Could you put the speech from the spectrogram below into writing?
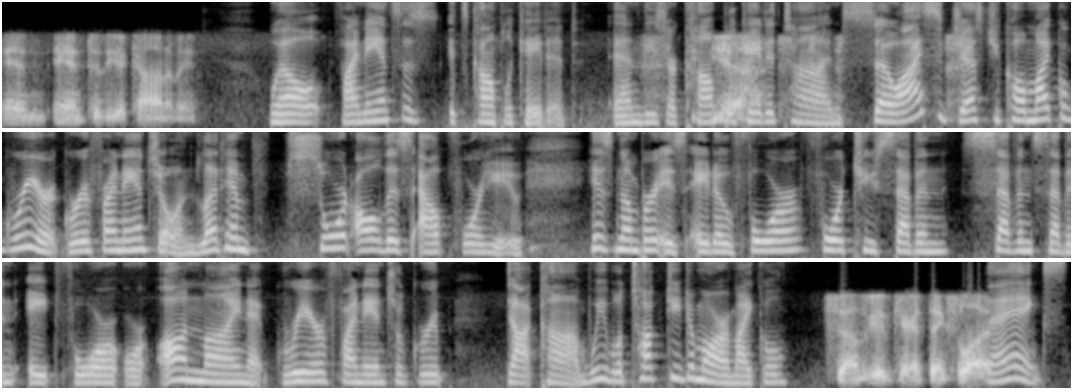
and and to the economy. Well, finances, it's complicated, and these are complicated times. So I suggest you call Michael Greer at Greer Financial and let him sort all this out for you. His number is 804 427 7784 or online at GreerFinancialGroup.com. We will talk to you tomorrow, Michael. Sounds good, Karen. Thanks a lot. Thanks.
